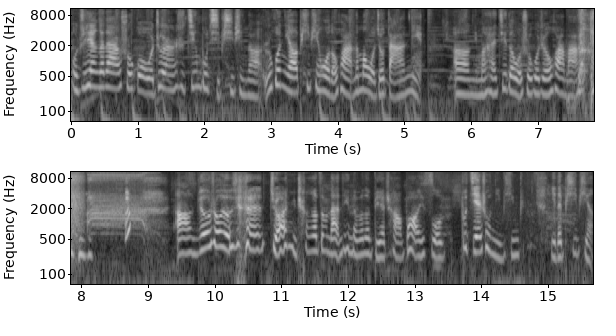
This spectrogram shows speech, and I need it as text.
我之前跟大家说过，我这个人是经不起批评的。如果你要批评我的话，那么我就打你。嗯，你们还记得我说过这个话吗？啊，比如说有些人，主要你唱歌这么难听，能不能别唱？不好意思，我不接受你批你的批评，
